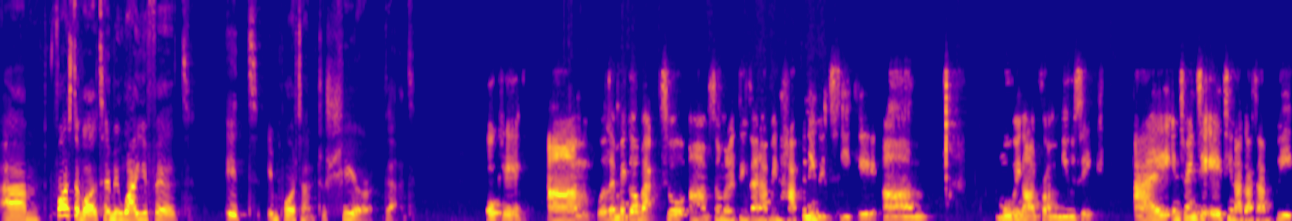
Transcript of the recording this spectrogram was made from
Um, first of all, tell me why you felt it important to share that. Okay. Um, well, let me go back to um, some of the things that have been happening with CK. Um, moving on from music, I in 2018 I got a big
